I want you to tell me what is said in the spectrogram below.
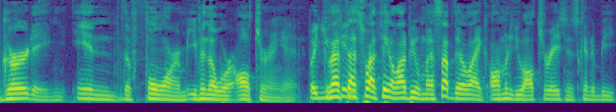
girding in the form, even though we're altering it. But you that, can- that's why I think a lot of people mess up. They're like, "Oh, I'm going to do alterations. It's going to be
